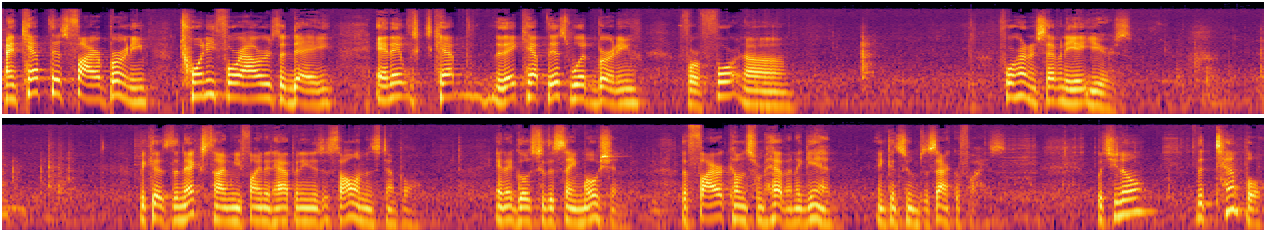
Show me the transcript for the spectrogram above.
and kept this fire burning 24 hours a day, and it kept, they kept this wood burning for four, uh, 478 years. Because the next time we find it happening is at Solomon's temple. And it goes through the same motion. The fire comes from heaven again and consumes the sacrifice. But you know, the temple,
